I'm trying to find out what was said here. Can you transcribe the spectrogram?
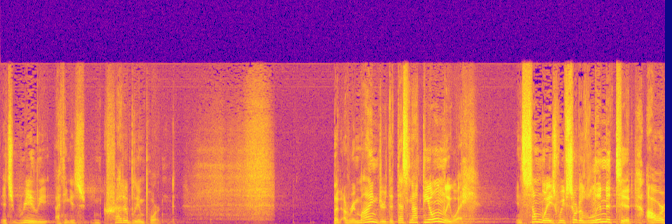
It's really, I think it's incredibly important. But a reminder that that's not the only way. In some ways, we've sort of limited our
